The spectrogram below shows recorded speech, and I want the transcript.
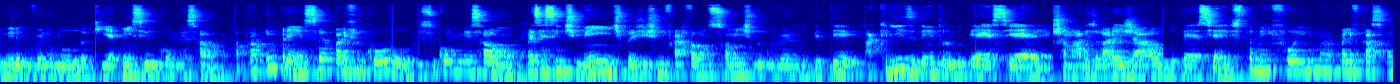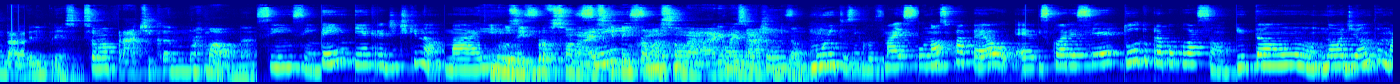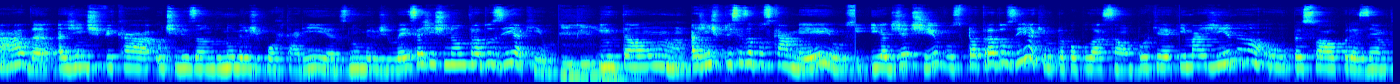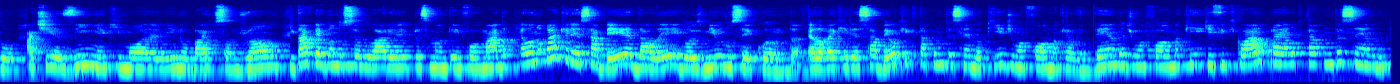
primeiro governo Lula, que é conhecido como mensalão. A própria imprensa qualificou isso como mensalão. Mas recentemente, para a gente não ficar falando somente do governo do PT, a crise dentro do PSL, chamada de laranjal do PSL, isso também foi uma qualificação dada pela imprensa. Isso é uma prática normal, né? Sim, sim. Tem quem acredite que não, mas... Inclusive profissionais sim, que têm formação na área, mas certeza. acham que não. Muitos, inclusive. Mas o nosso papel é esclarecer tudo para a população. Então, não adianta nada a gente ficar utilizando números de portarias, números de leis, se a gente não traduzir aquilo. Entendi. Então, a gente precisa buscar meios e adjetivos para traduzir aquilo para a população, porque imagina o pessoal, por exemplo, a tiazinha que mora ali no bairro São João, que tá pegando o celular ali para se manter informada, ela não vai querer saber da lei 2000 não sei quanta. Ela vai querer saber o que está acontecendo aqui de uma forma que ela entenda, de uma forma que, que fique claro para ela o que está acontecendo.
